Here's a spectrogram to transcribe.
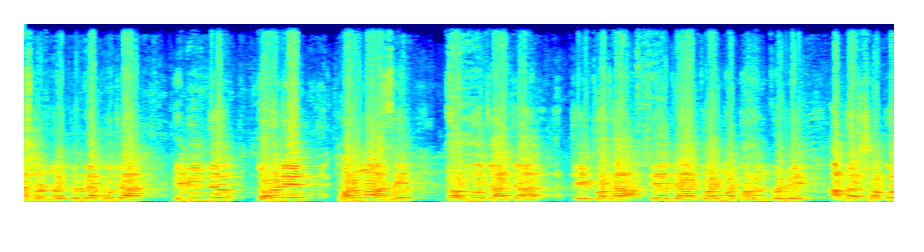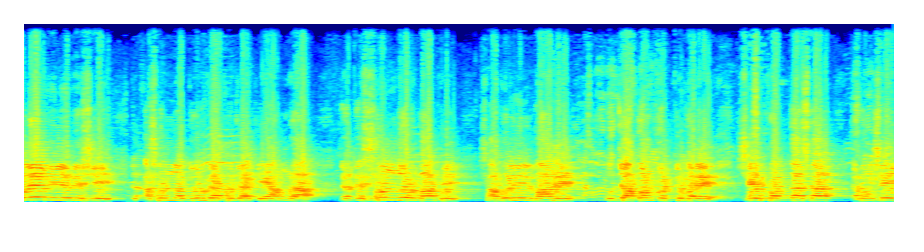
আসন্ন দুর্গা পূজা বিভিন্ন ধরনের ধর্ম আছে। ধর্ম যা যা যে কথা, যে যা ধর্ম পালন করবে, আমরা সকলে মিলেমিশে আসন্ন দুর্গা পূজাকে আমরা যাতে সুন্দরভাবে সাবলীল ভাবে উদযাপন করতে পারে, সেই প্রত্যাশা এবং সেই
